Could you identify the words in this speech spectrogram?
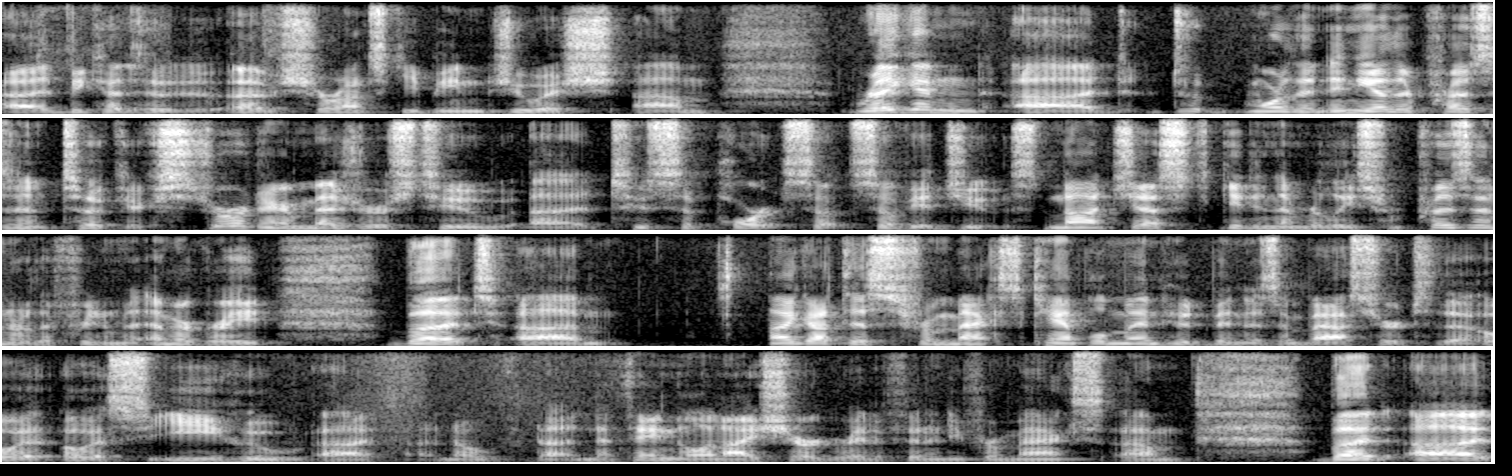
uh, because of, of Sharansky being Jewish. Um, Reagan, uh, more than any other president, took extraordinary measures to uh, to support so- Soviet Jews, not just getting them released from prison or the freedom to emigrate, but um, I got this from Max Kampelman, who'd been his ambassador to the OSCE, who uh, I know uh, Nathaniel and I share a great affinity for Max. Um, but uh,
